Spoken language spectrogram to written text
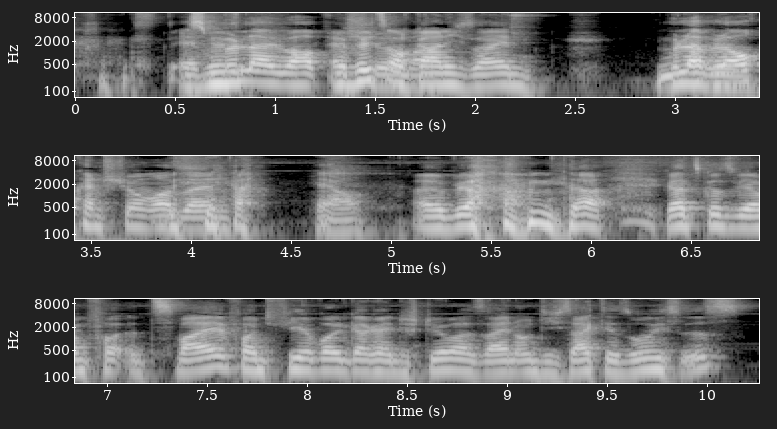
ist Müller überhaupt ein Stürmer? Er will es auch gar nicht sein. Müller will auch kein Stürmer sein. ja. ja. Also wir haben da, ganz kurz, wir haben zwei von vier wollen gar keine Stürmer sein und ich sag dir so, wie es ist,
